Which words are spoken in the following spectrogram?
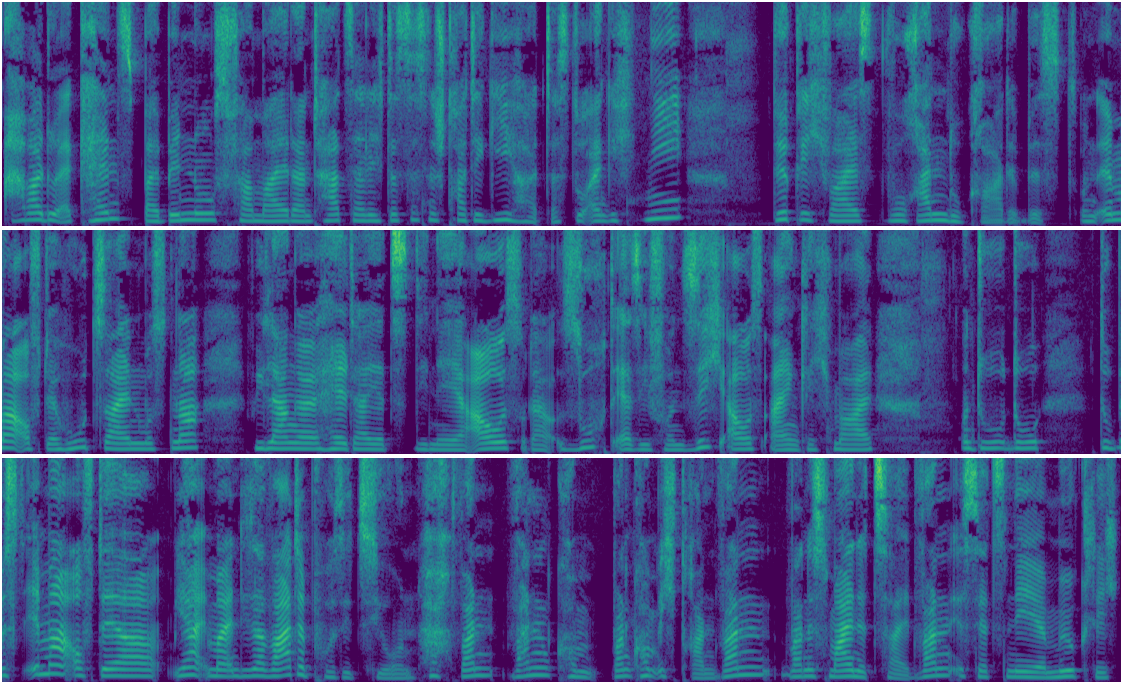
Aber du erkennst bei Bindungsvermeidern tatsächlich, dass das eine Strategie hat, dass du eigentlich nie wirklich weißt, woran du gerade bist und immer auf der Hut sein musst, na, wie lange hält er jetzt die Nähe aus oder sucht er sie von sich aus eigentlich mal? Und du, du du bist immer auf der, ja, immer in dieser Warteposition. Ach, wann, wann komm, wann komm ich dran? Wann, wann ist meine Zeit? Wann ist jetzt Nähe möglich?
